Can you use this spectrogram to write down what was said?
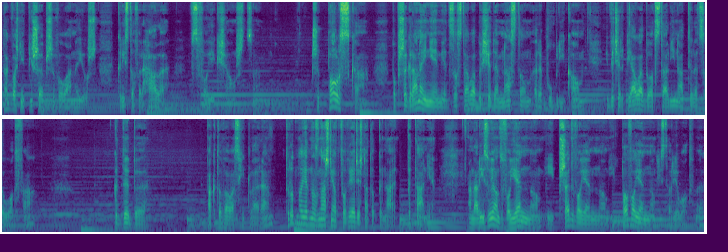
Tak właśnie pisze przywołany już Christopher Halle w swojej książce. Czy Polska po przegranej Niemiec zostałaby 17 republiką i wycierpiałaby od Stalina tyle co Łotwa, gdyby paktowała z Hitlerem? Trudno jednoznacznie odpowiedzieć na to pytanie. Analizując wojenną i przedwojenną i powojenną historię Łotwy,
